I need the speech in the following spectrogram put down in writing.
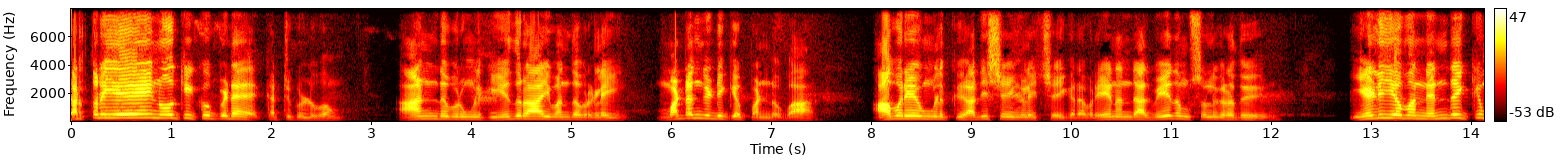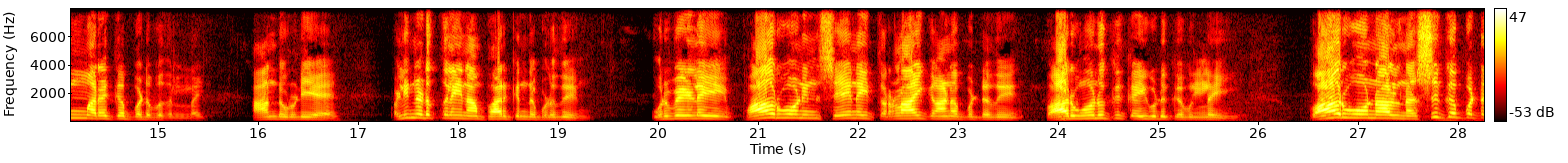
கர்த்தரையே நோக்கி கூப்பிட கற்றுக்கொள்ளுவோம். ஆண்டவர் உங்களுக்கு எதிராய் வந்தவர்களை மடங்கடிக்க பண்ணுவார். அவரே உங்களுக்கு அதிசயங்களை செய்கிறவர். ஏனென்றால் வேதம் சொல்கிறது எளியவன் என்றைக்கும் மறக்கப்படுவதில்லை. ஆண்டவருடைய வழிநடத்தலை நாம் பார்க்கின்ற பொழுது ஒருவேளை பார்வோனின் சேனை திரளாய் காணப்பட்டது பார்வோனுக்கு கை கொடுக்கவில்லை. பார்வோனால் நசுக்கப்பட்ட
